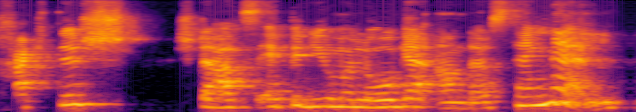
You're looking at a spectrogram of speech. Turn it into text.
praktisch Staatsepidemiologe Anders Tegnell,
